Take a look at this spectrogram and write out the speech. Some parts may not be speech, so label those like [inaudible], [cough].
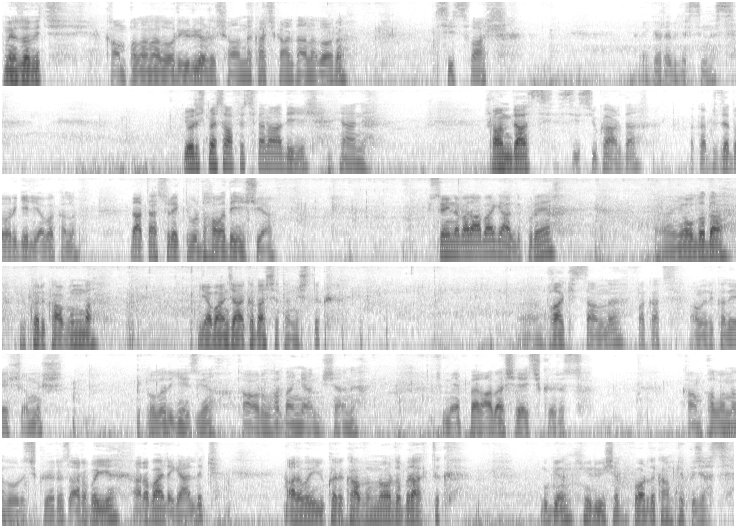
Mezovit kamp alanına doğru yürüyoruz şu anda Kaçkar Dağı'na doğru. Sis var. Görebilirsiniz. Görüş mesafesi fena değil. Yani şu an biraz sis yukarıda. Fakat bize doğru geliyor bakalım. Zaten sürekli burada hava değişiyor. Hüseyin'le beraber geldik buraya. Yani yolda da yukarı kavrunda yabancı arkadaşla tanıştık. Pakistanlı fakat Amerika'da yaşıyormuş. Buraları geziyor. Tavırlardan gelmiş yani. Şimdi hep beraber şeye çıkıyoruz. Kamp alanına doğru çıkıyoruz. Arabayı arabayla geldik. Arabayı yukarı kavrunun orada bıraktık. Bugün yürüyüş yapıp orada kamp yapacağız.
